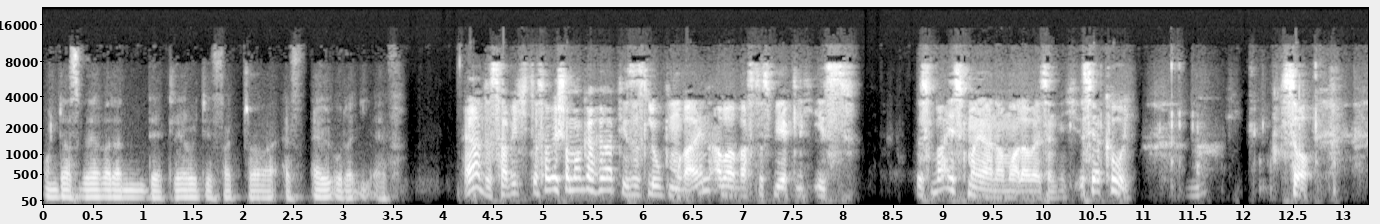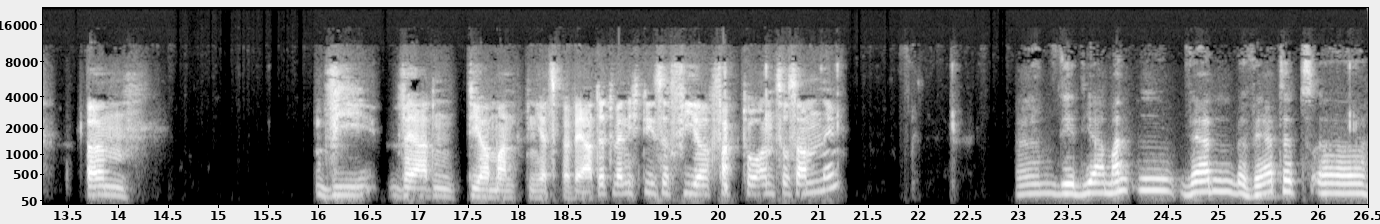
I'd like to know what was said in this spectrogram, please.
und das wäre dann der Clarity Factor FL oder IF. Ja, das habe ich, das ich schon mal gehört, dieses Lupenrein, aber was das wirklich ist, das weiß man ja normalerweise nicht. Ist ja cool. So. Ähm, Wie werden Diamanten jetzt bewertet, wenn ich diese vier Faktoren zusammennehme? Ähm, die Diamanten werden bewertet äh,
